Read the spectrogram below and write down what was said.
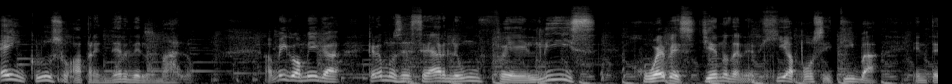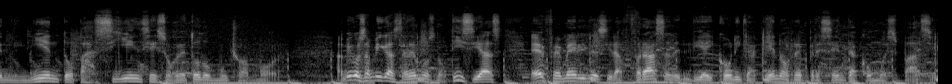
e incluso aprender de lo malo. Amigo, amiga, queremos desearle un feliz jueves lleno de energía positiva, entendimiento, paciencia y sobre todo mucho amor. Amigos, amigas, tenemos noticias, efemérides y la frase del día icónica que nos representa como espacio.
